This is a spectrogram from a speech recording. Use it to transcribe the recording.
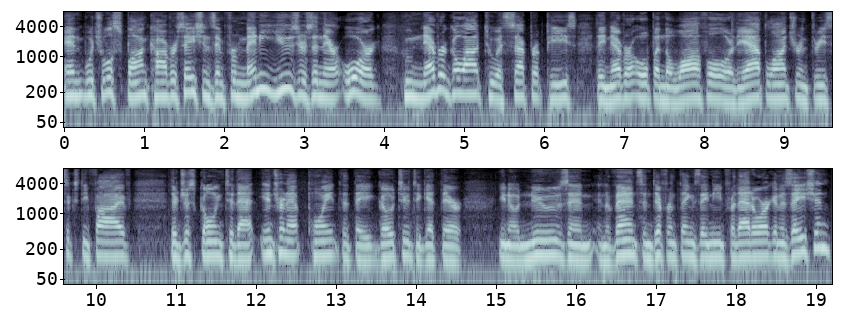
and which will spawn conversations. And for many users in their org who never go out to a separate piece, they never open the waffle or the app launcher in 365. They're just going to that internet point that they go to to get their you know, news and, and events and different things they need for that organization.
